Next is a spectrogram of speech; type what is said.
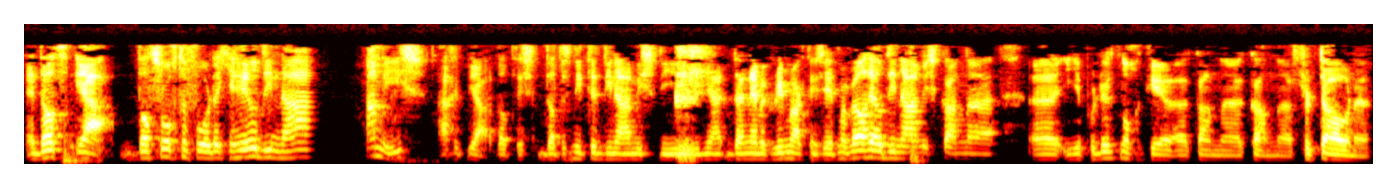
En dat, ja, dat zorgt ervoor dat je heel dynamisch, eigenlijk ja, dat is, dat is niet de dynamisch die dynamic remarketing zit, maar wel heel dynamisch kan eh, eh, je product nog een keer eh, kan, eh, kan eh, vertonen.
